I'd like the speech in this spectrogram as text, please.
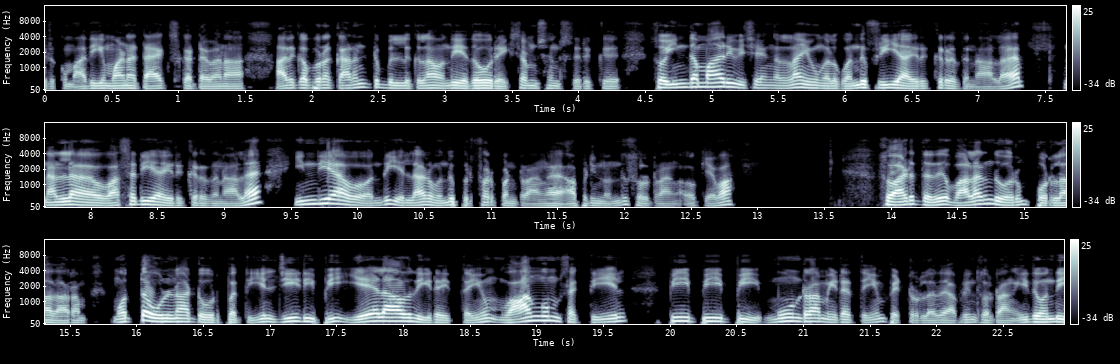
இருக்கும். அதிகமான டேக்ஸ் கட்ட வேணாம். அதுக்கப்புறம் கரண்ட் பில்லுக்கெல்லாம் வந்து ஏதோ ஒரு எக்ஸம்ஷன்ஸ் இருக்குது ஸோ இந்த மாதிரி விஷயங்கள்லாம் இவங்களுக்கு வந்து ஃப்ரீயாக இருக்கிறதுனால நல்ல வசதியாக இருக்கிறதுனால இந்தியாவை வந்து வந்து எல்லாரும் வந்து ப்ரிஃபர் பண்ணுறாங்க அப்படின்னு வந்து சொல்கிறாங்க ஓகேவா ஸோ அடுத்தது வளர்ந்து வரும் பொருளாதாரம். மொத்த உள்நாட்டு உற்பத்தியில் ஜிடிபி ஏழாவது இடத்தையும் வாங்கும் சக்தியில் பிபிபி மூன்றாம் இடத்தையும் பெற்றுள்ளது அப்படின்னு சொல்கிறாங்க இது வந்து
